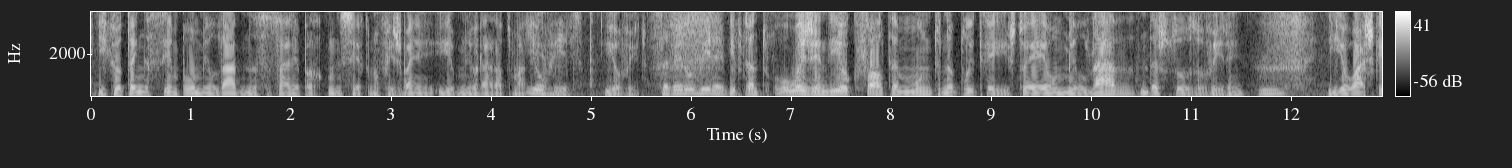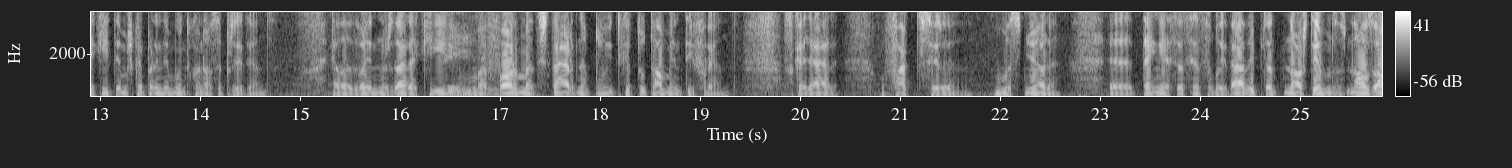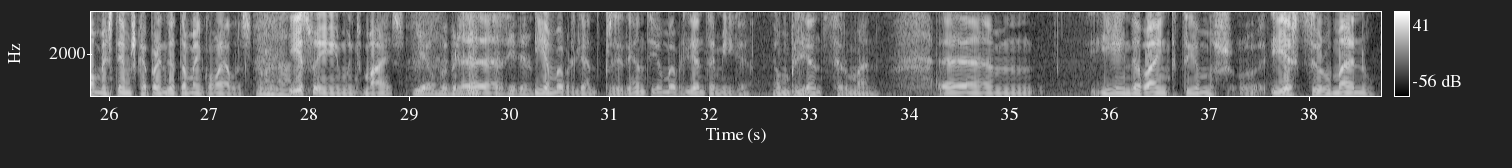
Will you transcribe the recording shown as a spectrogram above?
E que eu tenha sempre a humildade necessária para reconhecer que não fiz bem e melhorar automaticamente. E ouvir. E ouvir. Saber ouvir é E, portanto, hoje em dia o que falta muito na política é isto: é a humildade das pessoas ouvirem. Hum. E eu acho que aqui temos que aprender muito com a nossa Presidente. Ela veio nos dar aqui sim, uma sim. forma de estar na política totalmente diferente. Se calhar o facto de ser uma senhora uh, tem essa sensibilidade e portanto nós temos nós homens temos que aprender também com elas. É isso e muito mais. E é uma brilhante uh, presidente. e é uma brilhante presidente e é uma brilhante amiga é um brilhante Sim. ser humano. Uh, e ainda bem que temos este ser humano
